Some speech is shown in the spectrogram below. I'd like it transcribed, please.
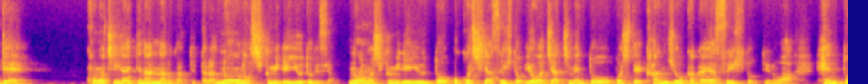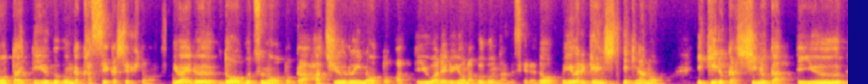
で、この違いって何なのかって言ったら脳の仕組みで言うとですよ。脳の仕組みで言うと起こしやすい人、要はジャッジメントを起こして感情を抱えやすい人っていうのは扁桃体っていう部分が活性化してる人なんです。いわゆる動物脳とか爬虫類脳とかって言われるような部分なんですけれど、いわゆる原始的な脳。生きるか死ぬかっていう、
